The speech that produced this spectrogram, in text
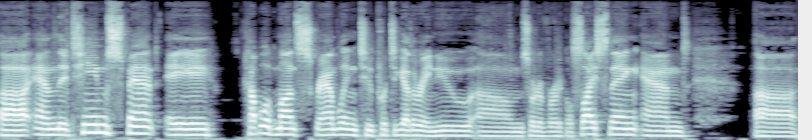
Uh, and the team spent a couple of months scrambling to put together a new um, sort of vertical slice thing. And uh,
